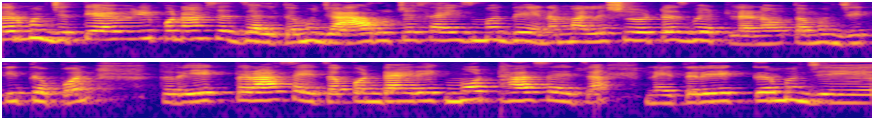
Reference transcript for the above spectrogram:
तर म्हणजे त्यावेळी पण असंच झालं होतं म्हणजे आरूच्या साईजमध्ये आहे ना मला शर्टच भेटला नव्हता म्हणजे तिथं पण. तर एक तर असायचा पण डायरेक्ट मोठा असायचा. नाहीतर एक तर म्हणजे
